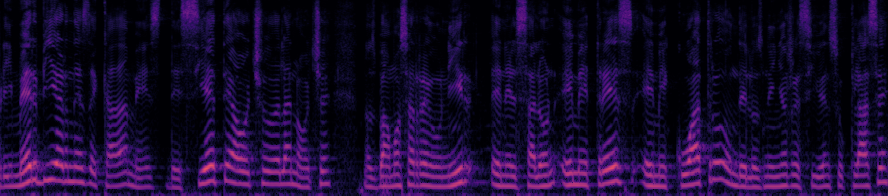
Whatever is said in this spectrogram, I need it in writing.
primer viernes de cada mes, de 7 a 8 de la noche, nos vamos a reunir en el salón M3, M4, donde los niños reciben su clase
